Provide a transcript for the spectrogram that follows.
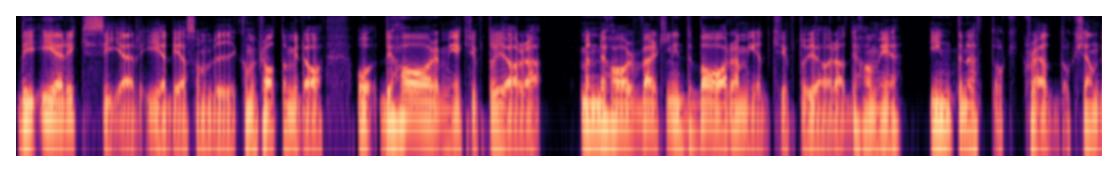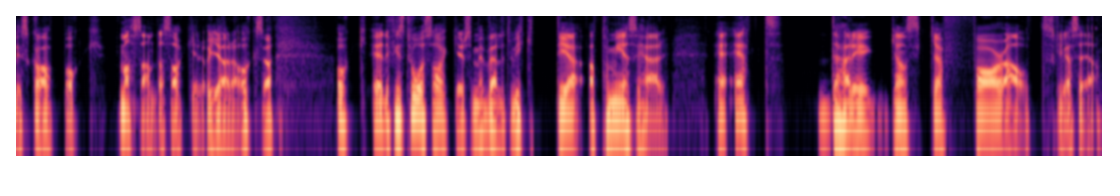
Det Erik ser är det som vi kommer prata om idag och det har med krypto att göra. Men det har verkligen inte bara med krypto att göra. Det har med internet och cred och kändisskap och massa andra saker att göra också. Och eh, det finns två saker som är väldigt viktiga att ta med sig här. Eh, ett, det här är ganska far out skulle jag säga.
